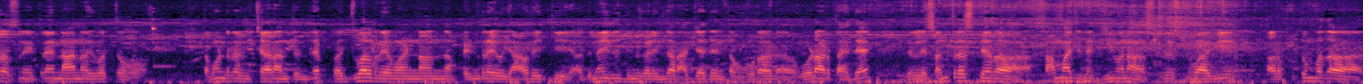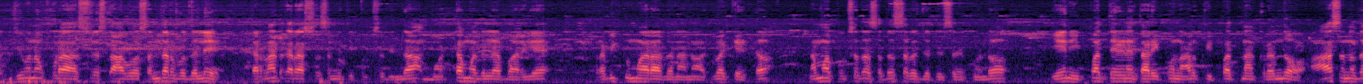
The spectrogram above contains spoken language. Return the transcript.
ನಮಸ್ಕಾರ ಸ್ನೇಹಿತರೆ, ನಾನು ಇವತ್ತು ತಗೊಂಡಿರೋ ವಿಚಾರ ಅಂತಂದರೆ ಪ್ರಜ್ವಲ್ ರೇವಣ್ಣನ ಪೆನ್ ಡ್ರೈವ್ ಯಾವ ರೀತಿ ಹದಿನೈದು ದಿನಗಳಿಂದ ರಾಜ್ಯಾದ್ಯಂತ ಓಡಾಡ ಓಡಾಡ್ತಾ ಇದೆ. ಇದರಲ್ಲಿ ಸಂತ್ರಸ್ತರ ಸಾಮಾಜಿಕ ಜೀವನ ಅಸ್ವಸ್ಥವಾಗಿ ಅವರ ಕುಟುಂಬದ ಜೀವನ ಕೂಡ ಅಸ್ವಸ್ಥ ಆಗುವ ಸಂದರ್ಭದಲ್ಲಿ ಕರ್ನಾಟಕ ರಾಷ್ಟ್ರ ಸಮಿತಿ ಪಕ್ಷದಿಂದ ಮೊಟ್ಟ ಮೊದಲ ಬಾರಿಗೆ ರವಿಕುಮಾರ್ ಆದ ನಾನು ಅಡ್ವೊಕೇಟು ನಮ್ಮ ಪಕ್ಷದ ಸದಸ್ಯರ ಜೊತೆ ಸೇರಿಕೊಂಡು ಏನು ಇಪ್ಪತ್ತೇಳನೇ ತಾರೀಕು ನಾಲ್ಕು ಇಪ್ಪತ್ನಾಲ್ಕರಂದು ಹಾಸನದ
